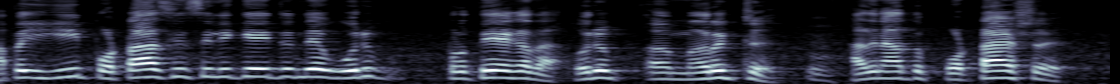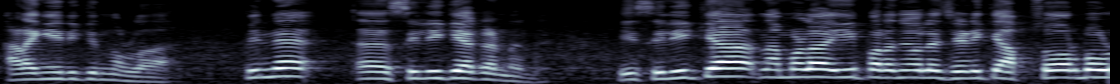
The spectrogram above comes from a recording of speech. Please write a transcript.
അപ്പോൾ ഈ പൊട്ടാസ്യ സിലിക്കേറ്റിന്റെ ഒരു പ്രത്യേകത ഒരു മെറിറ്റ് അതിനകത്ത് പൊട്ടാഷ് അടങ്ങിയിരിക്കുന്നുള്ളതാണ് പിന്നെ സിലിക്ക കണ്ടന്റ് ഈ സിലിക്ക നമ്മൾ ഈ പറഞ്ഞ പോലെ ചെടിക്ക് അബ്സോർബിൾ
